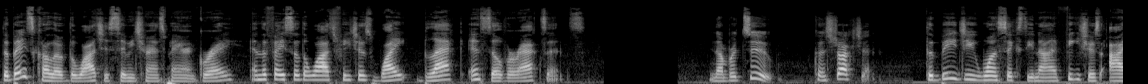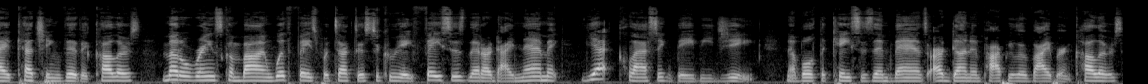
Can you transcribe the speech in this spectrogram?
The base color of the watch is semi-transparent gray, and the face of the watch features white, black, and silver accents. Number 2. Construction. The BG169 features eye-catching vivid colors, metal rings combined with face protectors to create faces that are dynamic yet classic Baby G. Now both the cases and bands are done in popular vibrant colors.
